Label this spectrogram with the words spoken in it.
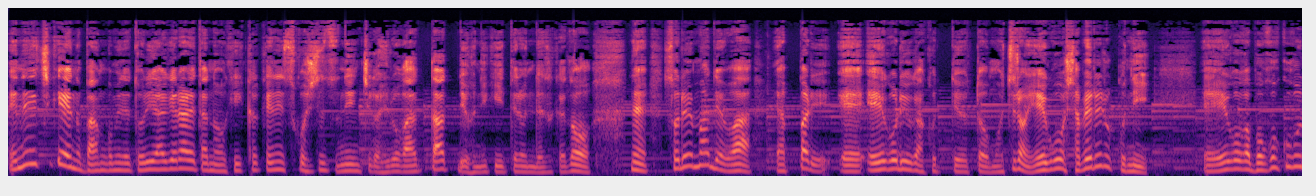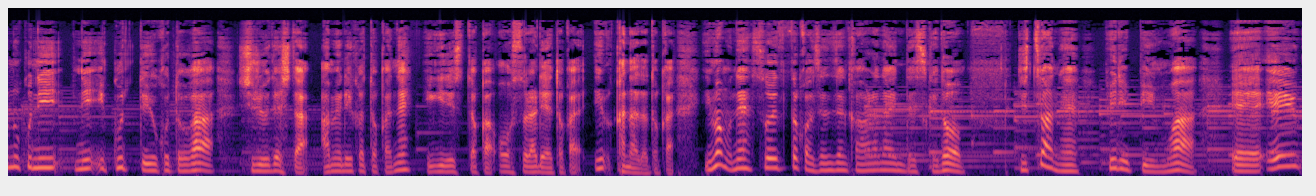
NHK の番組で取り上げられたのをきっかけに少しずつ認知が広がったっていうふうに聞いてるんですけど、ね、それまではやっぱり、英語留学っていうともちろん英語を喋れる国、英語が母国語の国に行くっていうことが主流でした。アメリカとかね、イギリスとかオーストラリアとかカナダとか。今もね、そういったとこは全然変わらないんですけど、実はね、フィリピンは、えー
